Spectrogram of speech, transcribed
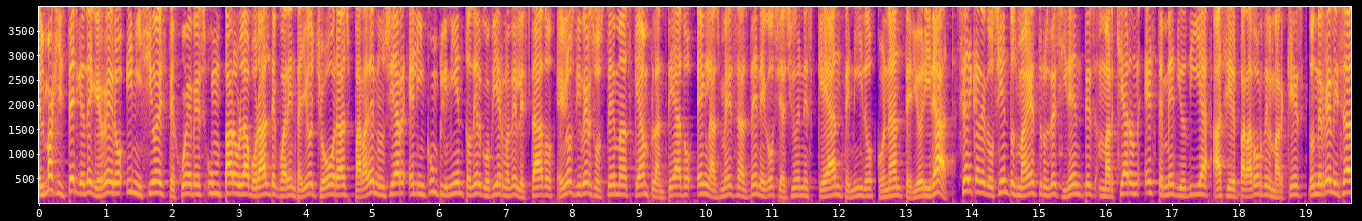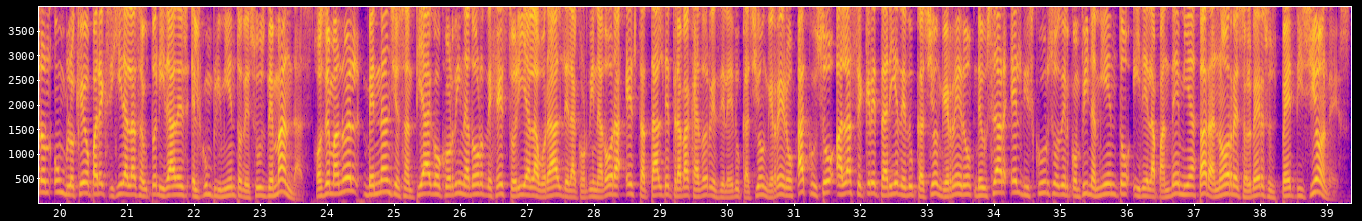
El Magisterio de Guerrero inició este jueves un paro laboral de 48 horas para denunciar el incumplimiento del gobierno del estado en los diversos temas que han planteado en las mesas de negociaciones que han tenido con anterioridad. Cerca de 200 maestros decidentes marcharon este mediodía hacia el parador del Marqués, donde realizaron un bloqueo para exigir a las autoridades el cumplimiento de sus demandas. José Manuel Venancio Santiago, coordinador de gestoría laboral de la Coordinadora Estatal de Trabajadores de la Educación Guerrero acusó a la Secretaría de Educación Guerrero de usar el discurso del confinamiento y de la pandemia para no resolver sus peticiones.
